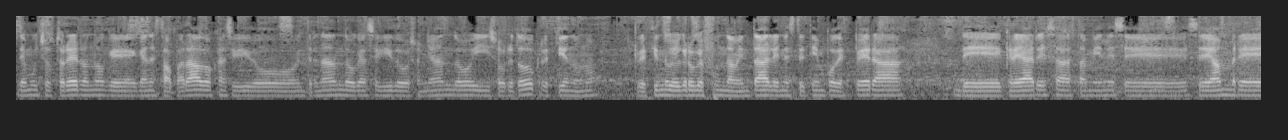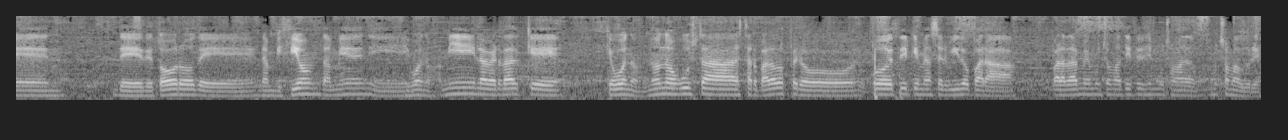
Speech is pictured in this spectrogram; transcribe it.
de muchos toreros ¿no? que, que, han estado parados, que han seguido entrenando, que han seguido soñando y sobre todo creciendo, ¿no? creciendo que creo que es fundamental en este tiempo de espera, de crear esas también ese, ese hambre de, de toro, de, de, ambición también y bueno, a mí la verdad que que bueno, no nos gusta estar parados, pero puedo decir que me ha servido para, para darme muchos matices y mucha, mucha madurez.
